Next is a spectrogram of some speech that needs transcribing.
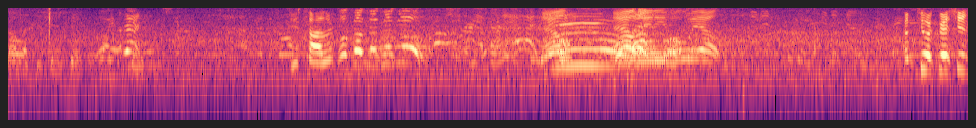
Oh, Ethan. Here's Tyler. Go, go, go, go, go. Out. Out, Andy. All the way out. Come to it, Christian.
